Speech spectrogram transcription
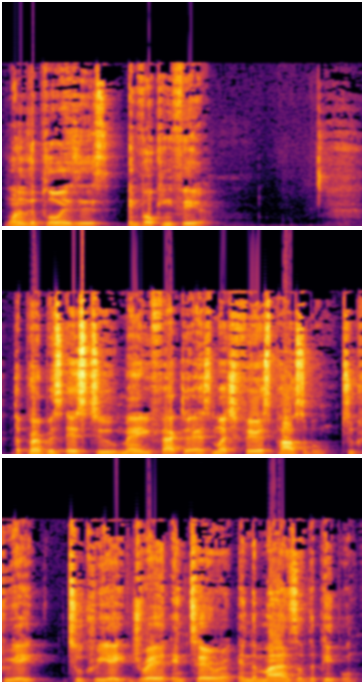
One of the ploys is invoking fear. The purpose is to manufacture as much fear as possible to create to create dread and terror in the minds of the people.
